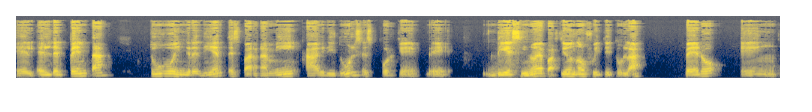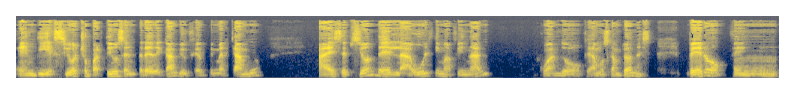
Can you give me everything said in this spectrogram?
El, el del Penta tuvo ingredientes para mí agridulces porque eh, 19 partidos no fui titular, pero en, en 18 partidos entré de cambio y fui el primer cambio, a excepción de la última final, cuando quedamos campeones. Pero en,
